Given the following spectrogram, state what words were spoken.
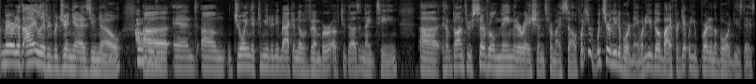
Meredith. I live in Virginia, as you know, uh, and um, joined the community back in November of 2019. Uh, have gone through several name iterations for myself. What's your What's your leaderboard name? What do you go by? I forget what you write on the board these days.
